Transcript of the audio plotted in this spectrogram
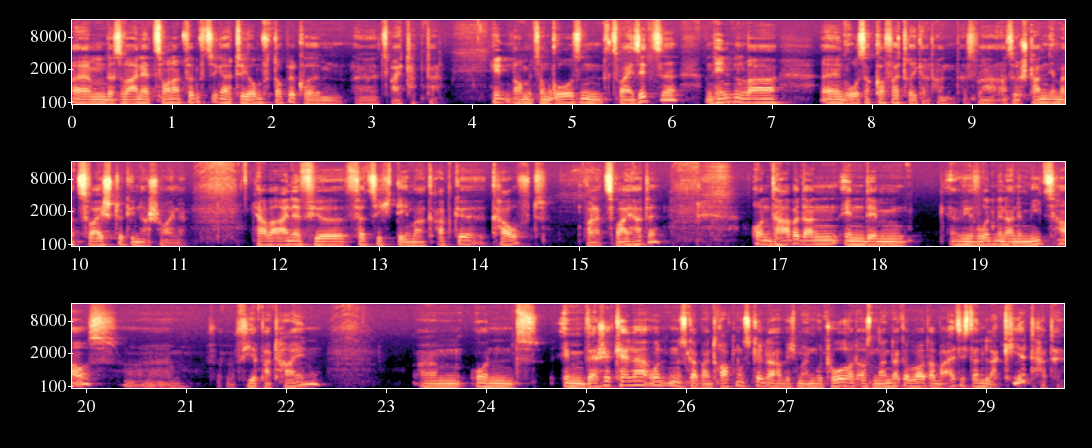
Ähm, das war eine 250er Triumph Doppelkolben, äh, Zweitakter. Hinten noch mit so einem großen zwei Sitze und hinten war ein großer Kofferträger dran. Das war, also standen immer zwei Stück in der Scheune. Ich habe eine für 40 D-Mark abgekauft, weil er zwei hatte. Und habe dann in dem, wir wohnten in einem Mietshaus, äh, vier Parteien. Ähm, und im Wäschekeller unten, es gab einen Trocknungskeller, habe ich mein Motorrad auseinandergebaut. Aber als ich es dann lackiert hatte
